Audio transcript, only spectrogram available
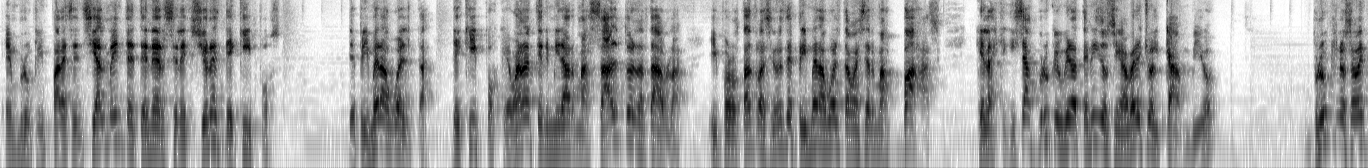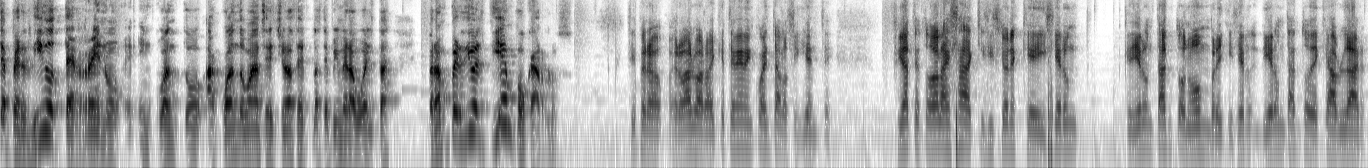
en Brooklyn, para esencialmente tener selecciones de equipos de primera vuelta, de equipos que van a terminar más alto en la tabla y por lo tanto las selecciones de primera vuelta van a ser más bajas que las que quizás Brooklyn hubiera tenido sin haber hecho el cambio, Brooklyn no solamente ha perdido terreno en cuanto a cuándo van a seleccionar las de primera vuelta, pero han perdido el tiempo, Carlos. Sí, pero, pero Álvaro, hay que tener en cuenta lo siguiente. Fíjate todas esas adquisiciones que hicieron, que dieron tanto nombre y que dieron tanto de qué hablar.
